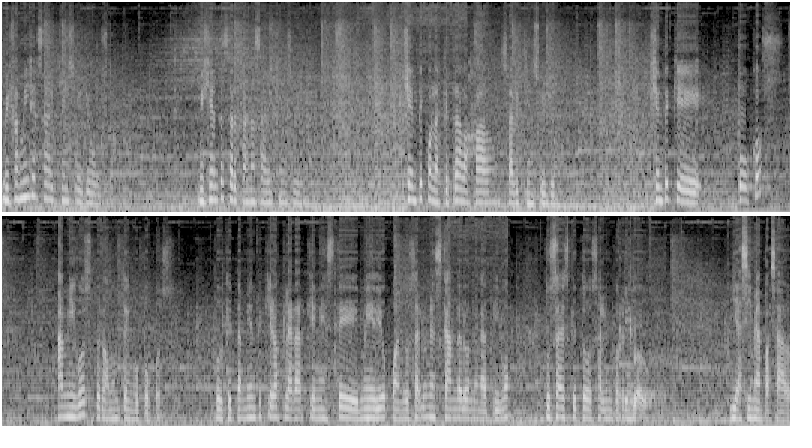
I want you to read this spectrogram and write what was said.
mi familia sabe quién soy yo, Gustavo. Mi gente cercana sabe quién soy yo. Gente con la que he trabajado sabe quién soy yo. Gente que pocos, amigos, pero aún tengo pocos. Porque también te quiero aclarar que en este medio, cuando sale un escándalo negativo, tú sabes que todos salen corriendo. Claro. Y así me ha pasado.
